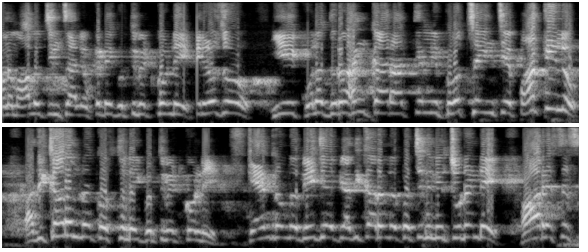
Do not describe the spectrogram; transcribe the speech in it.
మనం ఆలోచించాలి. ఒక్కటే గుర్తుపెట్టుకోండి. ఈ రోజు ఈ కుల దురహంకార హత్యల్ని ప్రోత్సహించే పార్టీలు అధికారంలోకి వస్తున్నాయి. గుర్తుపెట్టుకోండి. కేంద్రంలో బీజేపీ అధికారంలోకి వచ్చింది. మీరు చూడండి. ఆర్ఎస్ఎస్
